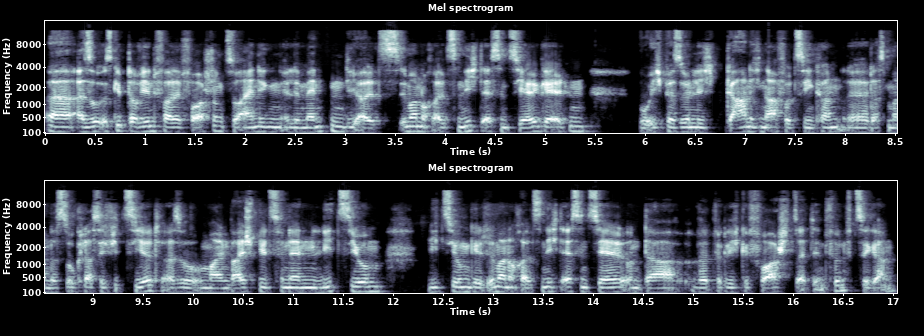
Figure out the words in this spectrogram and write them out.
Äh, also es gibt auf jeden Fall Forschung zu einigen Elementen, die als immer noch als nicht essentiell gelten. wo ich persönlich gar nicht nachvollziehen kann, äh, dass man das so klassifiziert. Also um mal ein Beispiel zu nennen, Lithium. Lithium gilt immer noch als nicht essentiell und da wird wirklich geforscht seit den 50ern.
